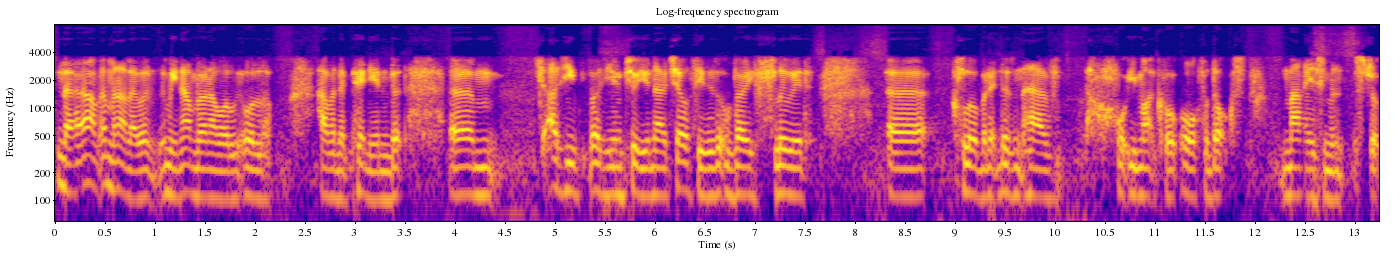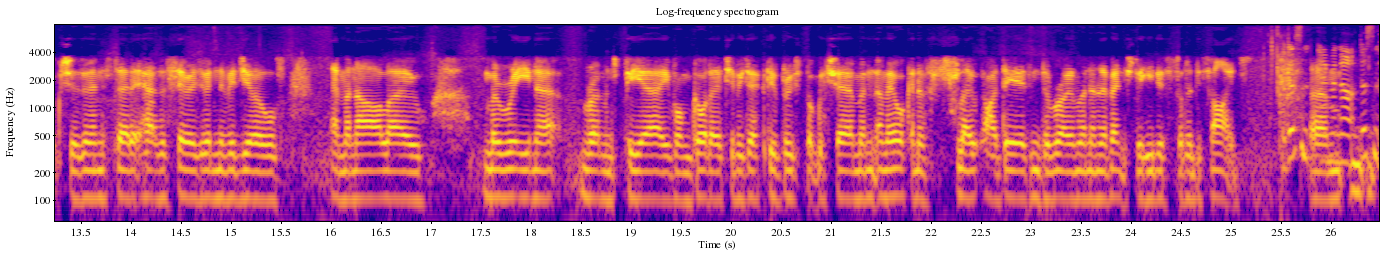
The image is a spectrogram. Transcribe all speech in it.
No, Emenalo. I mean, Emenalo will, will have an opinion, but um, as you, as you, I'm sure you know, Chelsea is a very fluid uh, club, and it doesn't have what you might call orthodox management structures, and instead it has a series of individuals: Emenalo, Marina, Roman's PA, Ron Gourlay, chief executive, Bruce Buckley, chairman, and they all kind of float ideas into Roman, and eventually he just sort of decides But doesn't um, Emenalo, doesn't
